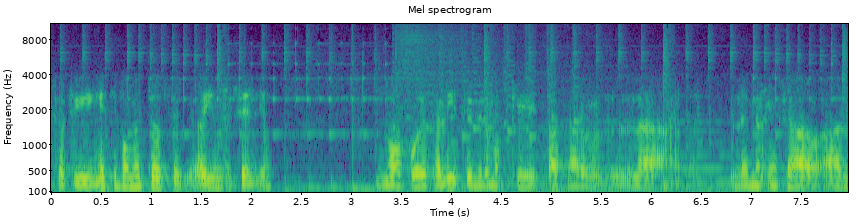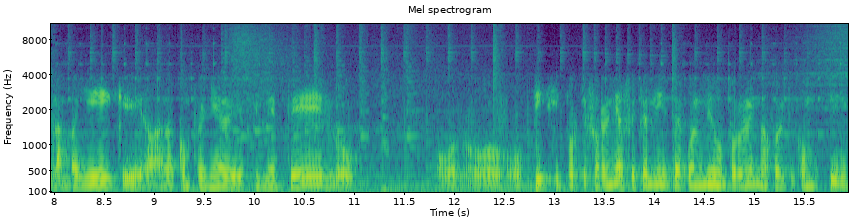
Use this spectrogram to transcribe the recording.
O sea, si en este momento hay un incendio, no va a poder salir. Tendremos que pasar la, la emergencia a, Lambayeque, a la compañía de Pimentel o, o, Pixi, porque Ferreñafe también está con el mismo problema, falta de combustible.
